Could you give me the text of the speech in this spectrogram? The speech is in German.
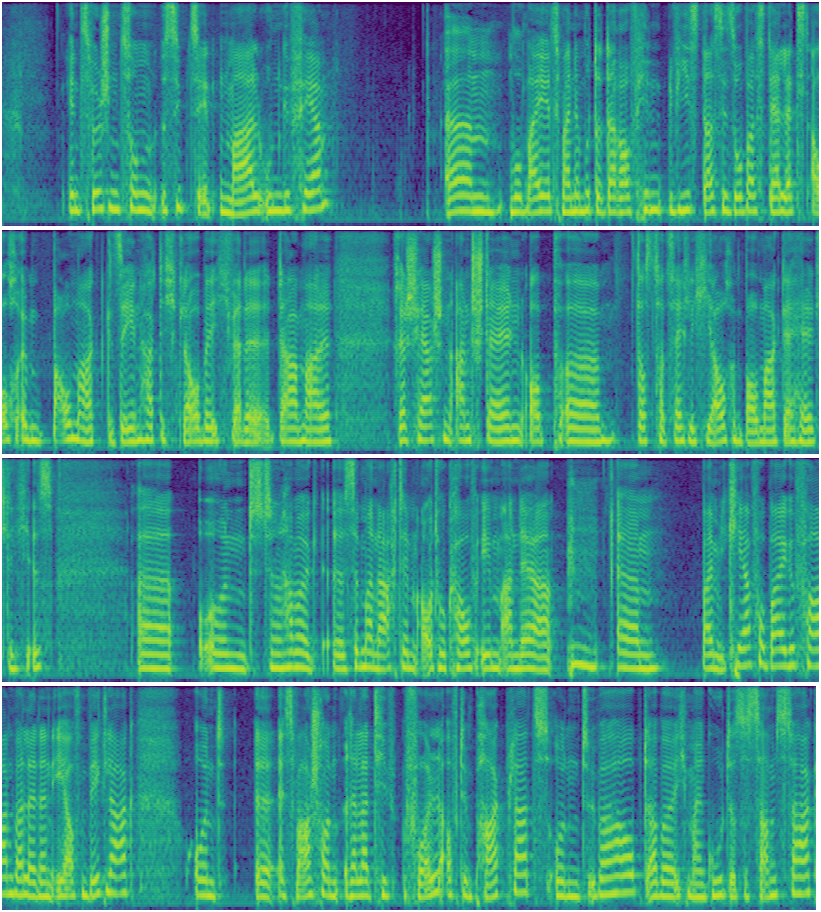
Inzwischen zum 17. Mal ungefähr. Ähm, wobei jetzt meine Mutter darauf hinwies, dass sie sowas der letzt auch im Baumarkt gesehen hat. Ich glaube, ich werde da mal Recherchen anstellen, ob äh, das tatsächlich hier auch im Baumarkt erhältlich ist. Äh, und dann haben wir, äh, sind wir nach dem Autokauf eben an der ähm, beim Ikea vorbeigefahren, weil er dann eh auf dem Weg lag. Und äh, es war schon relativ voll auf dem Parkplatz und überhaupt, aber ich meine, gut, es ist Samstag.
